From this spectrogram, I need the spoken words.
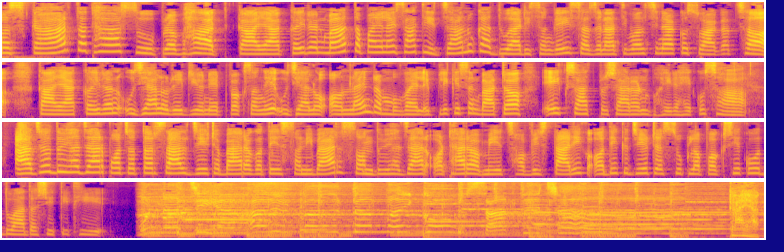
नमस्कार तथा सुप्रभात। काया कैरनमा तपाईँलाई साथी जानुका दुवारीसँगै सजना तिमल सिन्हाको स्वागत छ। काया कैरन उज्यालो रेडियो नेटवर्कसँगै उज्यालो अनलाइन र मोबाइल एप्लिकेशनबाट एकसाथ प्रसारण भइरहेको छ। आज दुई हजार पचहत्तर साल जेठ बाह्र गते शनिबार सन् दुई हजार अठार मे छब्बीस तारीक अधिक जेठ शुक्ल पक्षको द्वादशी तिथि। काया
